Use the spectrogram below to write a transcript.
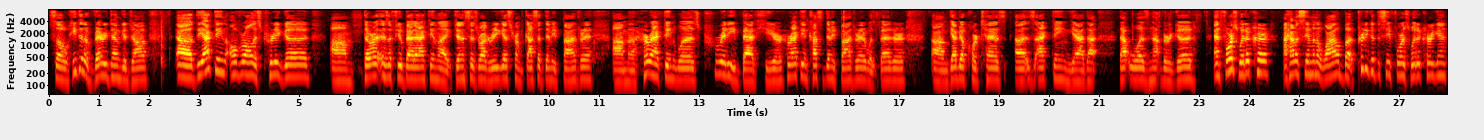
So he did a very damn good job. Uh, the acting overall is pretty good. Um, there is a few bad acting, like Genesis Rodriguez from Casa de mi Padre. Um, uh, her acting was pretty bad here. Her acting in Casa de mi Padre was better. Um, Gabriel Cortez's uh, acting, yeah, that that was not very good. And Forest Whitaker, I haven't seen him in a while, but pretty good to see Forest Whitaker again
